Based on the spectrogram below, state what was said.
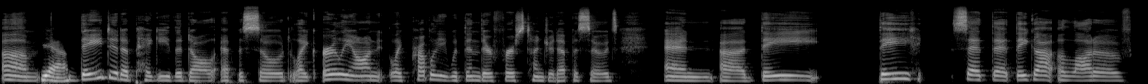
Um, Yeah. they did a Peggy the doll episode like early on, like probably within their first hundred episodes, and uh, they they said that they got a lot of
